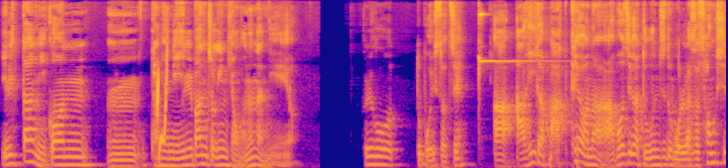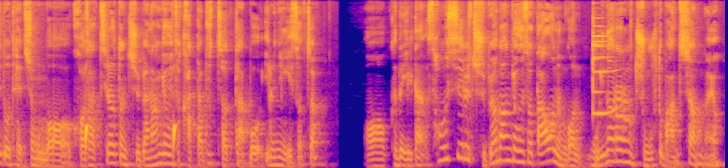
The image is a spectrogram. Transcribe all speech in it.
일단 이건 음 당연히 일반적인 경우는 아니에요. 그리고 또 뭐 있었지? 아 아기가 막 태어나 아버지가 누군지도 몰라서 성씨도 대충 뭐 거사 치렀던 주변 환경에서 갖다 붙였다 뭐 이런 얘기 있었죠? 어 근데 일단 성씨를 주변 환경에서 따오는 건 우리나라랑 중국도 많지 않나요?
